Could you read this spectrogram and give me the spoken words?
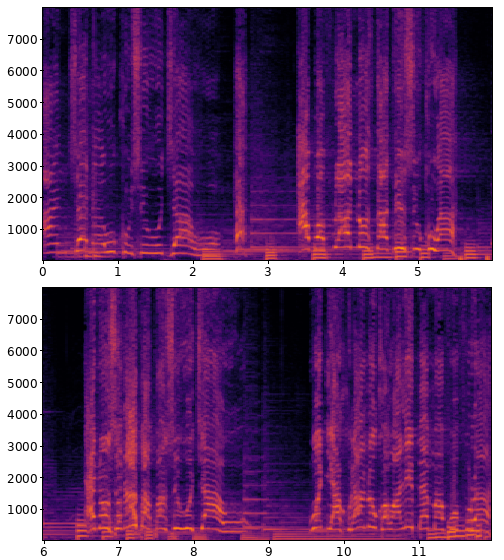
Ankyɛ na wo kun so wogyaa woɔ. Abɔfra no starte sukuu a, ɛno nso na papa nso wogyaa wo. Wode akora no kɔwale bɛma foforɔ a,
